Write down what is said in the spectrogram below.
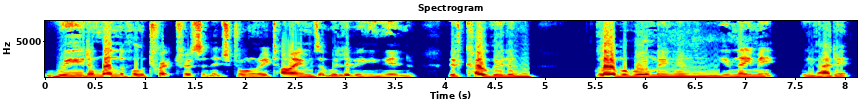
weird and wonderful, treacherous and extraordinary times that we're living in with COVID and global warming and you name it, we've had it.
